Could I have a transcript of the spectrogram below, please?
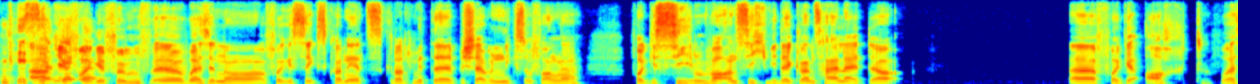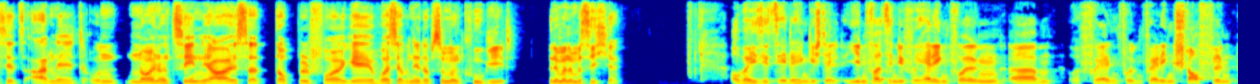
ein bisschen Ah, okay, merken. Folge 5, äh, weiß ich noch, Folge 6 kann ich jetzt gerade mit der Beschreibung nichts anfangen. Folge 7 war an sich wieder kleines Highlight, ja. Äh, Folge 8 weiß ich jetzt auch nicht. Und 9 und 10, ja, ist eine Doppelfolge. Weiß ich aber nicht, ob es um einen Kuh geht. Bin ich mir nicht mehr sicher. Aber ist jetzt eh dahingestellt. Jedenfalls in die vorherigen Folgen, ähm, oder vorherigen Folgen, vorherigen Staffeln,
